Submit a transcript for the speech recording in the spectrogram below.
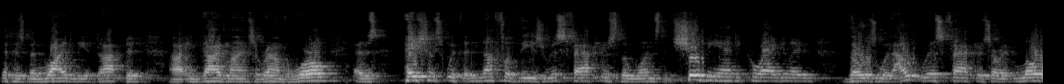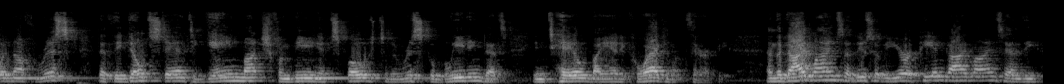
that has been widely adopted uh, in guidelines around the world as patients with enough of these risk factors, the ones that should be anticoagulated, those without risk factors are at low enough risk that they don't stand to gain much from being exposed to the risk of bleeding that's entailed by anticoagulant therapy. And the guidelines, these are the European guidelines and the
